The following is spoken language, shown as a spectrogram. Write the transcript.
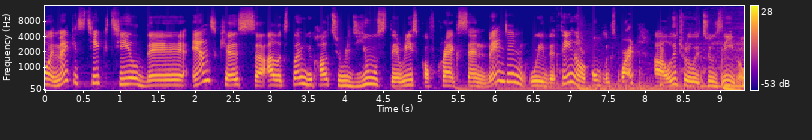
Oh, and make it stick till the end, because uh, I'll explain you how to reduce the risk of cracks and bending with the thin or complex part uh, literally to zero.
